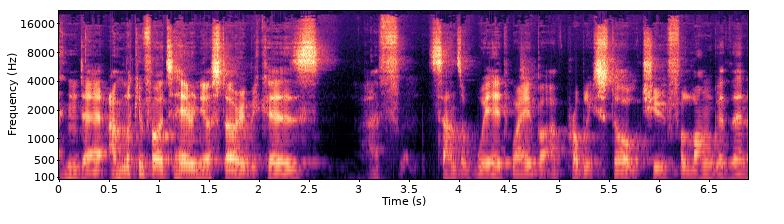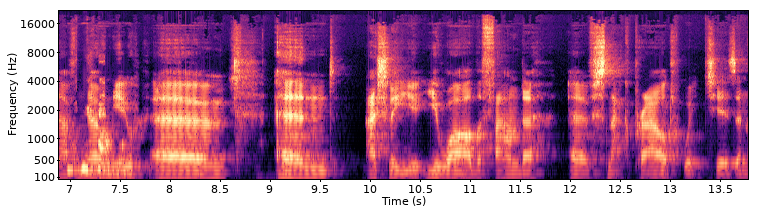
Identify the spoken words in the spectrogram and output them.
and uh, I'm looking forward to hearing your story because I've, it sounds a weird way, but I've probably stalked you for longer than I've known you. Um, and actually, you, you are the founder of Snack Proud, which is an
